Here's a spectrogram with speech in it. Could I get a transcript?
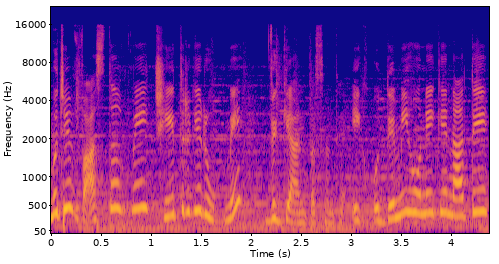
मुझे वास्तव में क्षेत्र के रूप में विज्ञान पसंद है। एक उद्यमी होने के नाते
